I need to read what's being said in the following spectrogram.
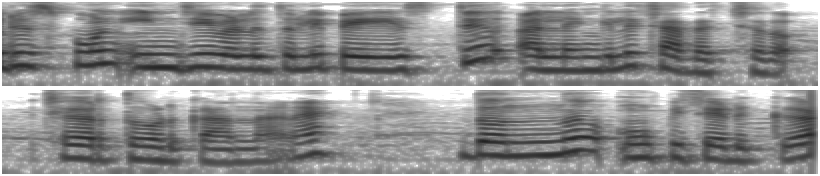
ഒരു സ്പൂൺ ഇഞ്ചി വെളുത്തുള്ളി പേസ്റ്റ് അല്ലെങ്കിൽ ചതച്ചതോ ചേർത്ത് കൊടുക്കാവുന്നതാണ്. ഇതൊന്ന് മൂപ്പിച്ചെടുക്കുക.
